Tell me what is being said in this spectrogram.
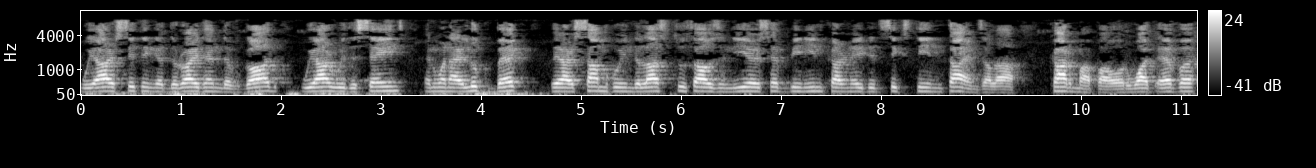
we are sitting at the right hand of God, we are with the saints, and when I look back, there are some who in the last 2000 years have been incarnated 16 times, Allah, Karmapa or whatever,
